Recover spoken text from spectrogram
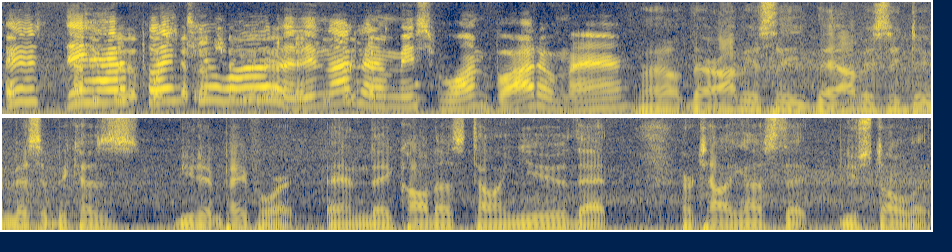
They, they had plenty of I'll show you water. They're not gonna miss one bottle, man. Well, they're obviously they obviously do miss it because you didn't pay for it, and they called us telling you that, or telling us that you stole it.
